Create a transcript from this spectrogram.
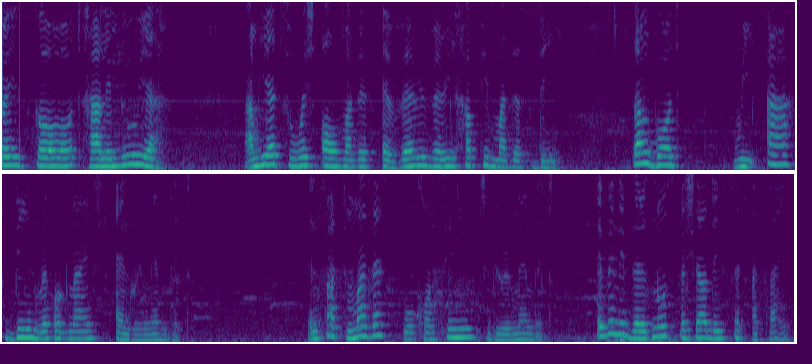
Praise God. Hallelujah. I'm here to wish all mothers a very, very happy Mother's Day. Thank God we are being recognized and remembered. In fact, mothers will continue to be remembered. Even if there is no special day set aside,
